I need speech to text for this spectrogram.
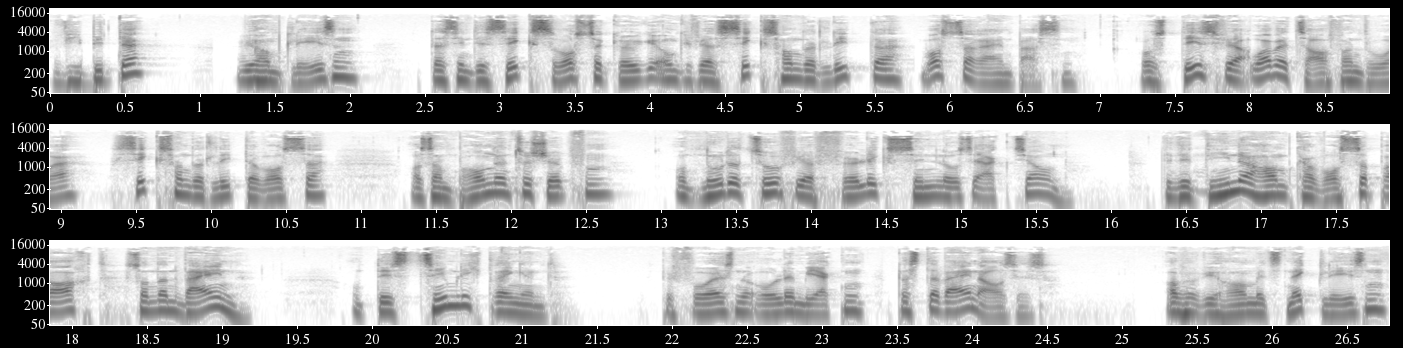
Wie bitte? Wir haben gelesen, dass in die sechs Wasserkrüge ungefähr 600 Liter Wasser reinpassen. Was das für ein Arbeitsaufwand war, 600 Liter Wasser aus einem Brunnen zu schöpfen und nur dazu für eine völlig sinnlose Aktion. Denn die Diener haben kein Wasser braucht, sondern Wein. Und das ziemlich dringend, bevor es nur alle merken, dass der Wein aus ist. Aber wir haben jetzt nicht gelesen,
